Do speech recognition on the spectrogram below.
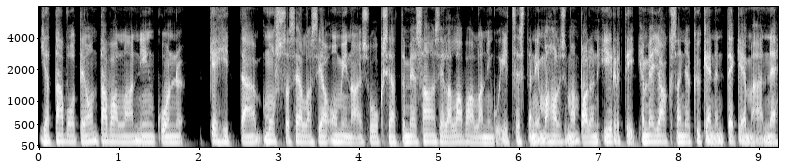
ja tavoite on tavallaan niin kuin kehittää mussa sellaisia ominaisuuksia, että me saan siellä lavalla niin kuin itsestäni mahdollisimman paljon irti ja me jaksan ja kykenen tekemään ne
